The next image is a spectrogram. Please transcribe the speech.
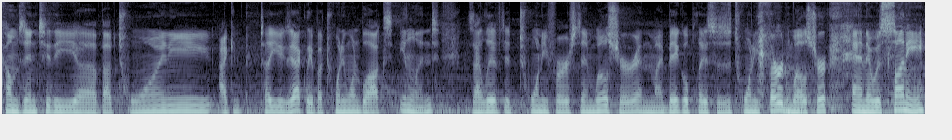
comes into the uh, about twenty. I can tell you exactly about twenty-one blocks inland because I lived at twenty-first in Wilshire, and my bagel place is at twenty-third in Wilshire, and it was sunny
